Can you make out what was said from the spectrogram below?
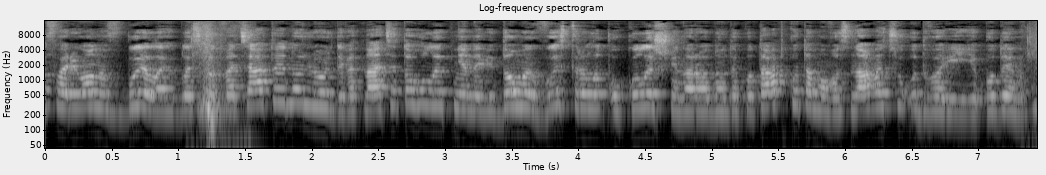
Фаріон вбили. Близько 20.00 19 липня невідомий вистрелив у колишню народну депутатку та мовознавицю у дворі її будинку.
